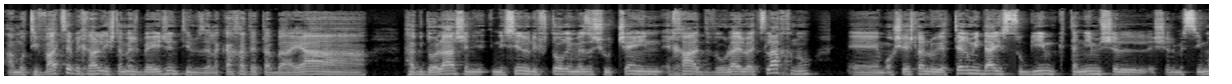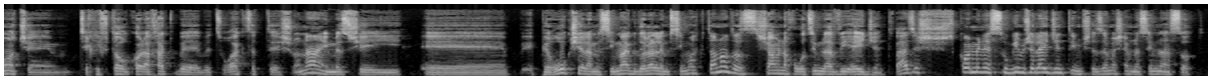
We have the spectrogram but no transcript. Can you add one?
המוטיבציה בכלל להשתמש באג'נטים זה לקחת את הבעיה הגדולה שניסינו לפתור עם איזשהו צ'יין אחד ואולי לא הצלחנו, או שיש לנו יותר מדי סוגים קטנים של, של משימות שצריך לפתור כל אחת בצורה קצת שונה, עם איזושהי אה, פירוק של המשימה הגדולה למשימות קטנות, אז שם אנחנו רוצים להביא אייג'נט. ואז יש כל מיני סוגים של אייג'נטים, שזה מה שהם מנסים לעשות.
